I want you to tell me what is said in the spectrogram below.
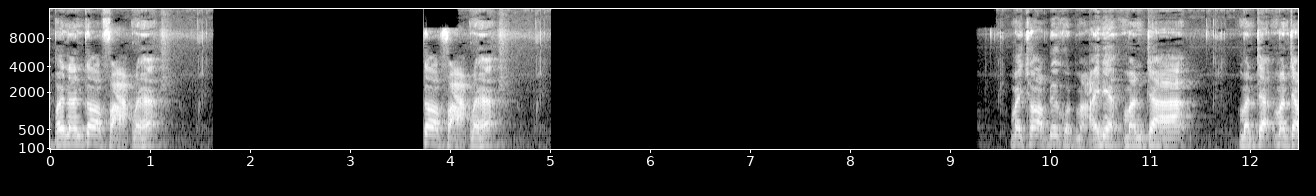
เพราะนั้นก็ฝากนะฮะก็ฝากนะฮะไม่ชอบด้วยกฎหมายเนี่ยมันจะมันจะมันจะ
